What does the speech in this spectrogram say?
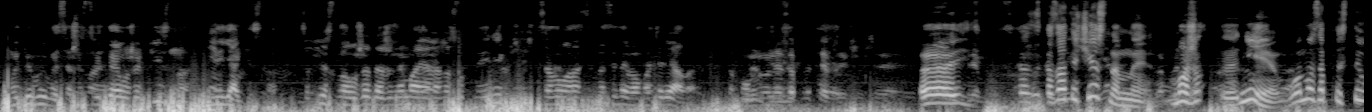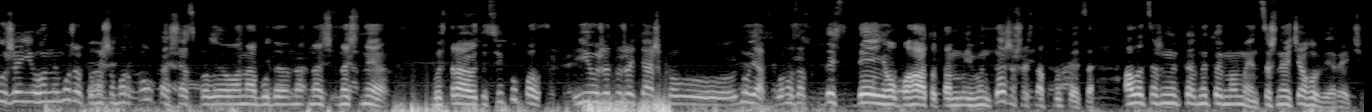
Ми дивилися, що цвіте вже пізно і неякісно. Соответственно, вже навіть немає на наступний рік цінного насінневого матеріалу. Воно не заплете, що Е, Сказати чесно, мені, може, ні, воно заплести вже його не може, тому що морковка зараз, коли вона буде на- нач- почне вистраювати свій купол, її вже дуже тяжко, ну як, воно десь де його багато, там і він теж щось наплететься, але це ж не, не той момент, це ж не очагові речі.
